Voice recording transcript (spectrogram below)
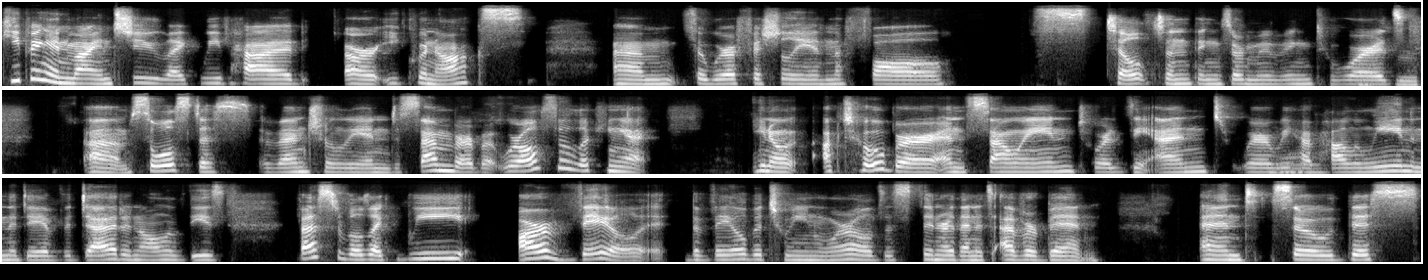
keeping in mind too, like we've had our equinox. Um, so we're officially in the fall tilt and things are moving towards mm-hmm. um, solstice eventually in December, but we're also looking at you know, October and Samhain towards the end, where we have Halloween and the Day of the Dead and all of these festivals, like we, our veil, the veil between worlds is thinner than it's ever been. And so this,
